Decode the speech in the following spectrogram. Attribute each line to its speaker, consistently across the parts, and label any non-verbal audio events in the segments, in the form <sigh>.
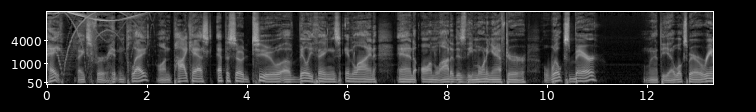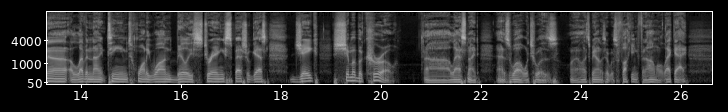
Speaker 1: hey, thanks for hitting play on podcast episode two of Billy Things in line and on lot. It is the morning after Wilkes Barre at the uh, Wilkes-Barre Arena, 11-19-21. Billy String, special guest Jake Shimabukuro uh, last night as well, which was, well, let's be honest, it was fucking phenomenal. That guy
